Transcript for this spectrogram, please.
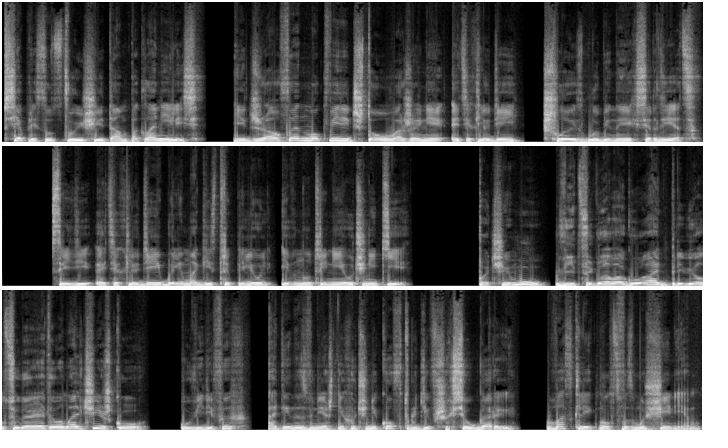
все присутствующие там поклонились, и Джао Фэн мог видеть, что уважение этих людей шло из глубины их сердец. Среди этих людей были магистры пилюль и внутренние ученики. «Почему вице-глава Гуань привел сюда этого мальчишку?» Увидев их, один из внешних учеников, трудившихся у горы, воскликнул с возмущением.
